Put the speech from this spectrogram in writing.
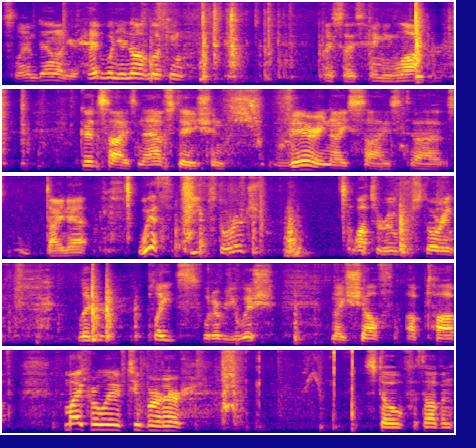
slam down on your head when you're not looking. Nice size hanging locker. Good sized nav station. Very nice sized uh, dinette with deep storage. Lots of room for storing liquor, plates, whatever you wish. Nice shelf up top. Microwave, two burner, stove with oven.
